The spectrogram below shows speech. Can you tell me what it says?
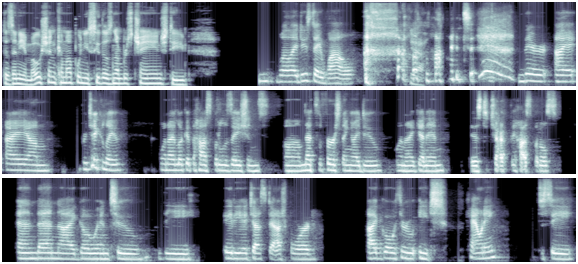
does any emotion come up when you see those numbers change? Do you Well, I do say wow. Yeah. there I I um particularly when I look at the hospitalizations Um, that's the first thing I do when I get in is to check the hospitals. And then I go into the ADHS dashboard. I go through each county to see,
